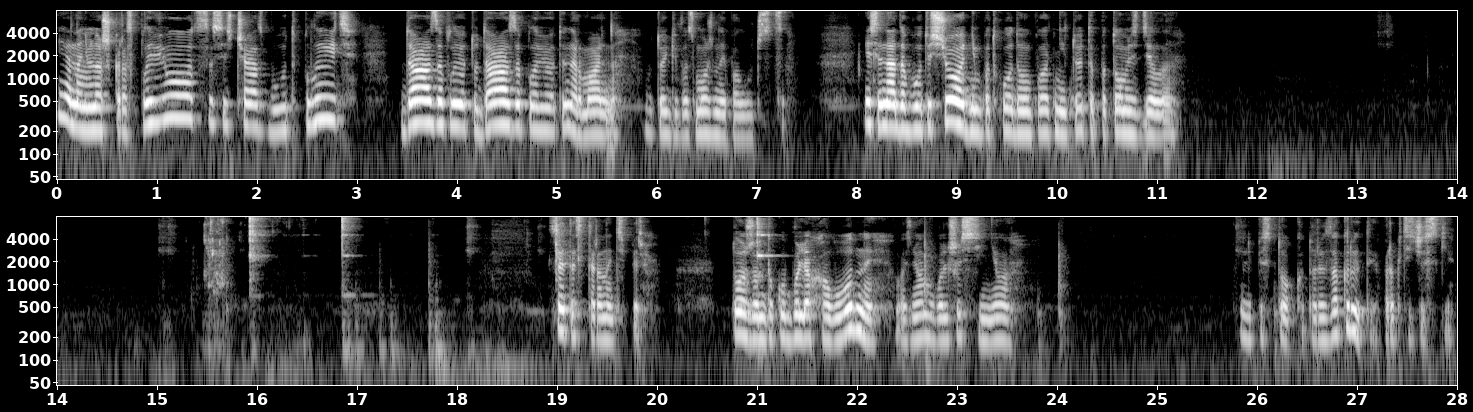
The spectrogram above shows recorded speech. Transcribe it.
И она немножко расплывется сейчас, будет плыть. Туда заплывет, туда заплывет. И нормально. В итоге, возможно, и получится. Если надо будет еще одним подходом уплотнить, то это потом сделаю. С этой стороны теперь. Тоже он такой более холодный. Возьмем больше синего. Лепесток, который закрытый практически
